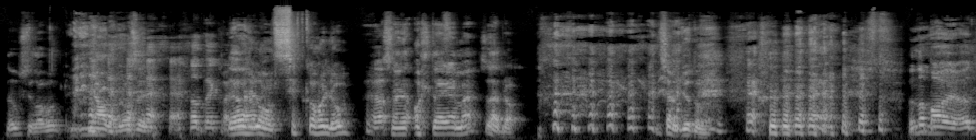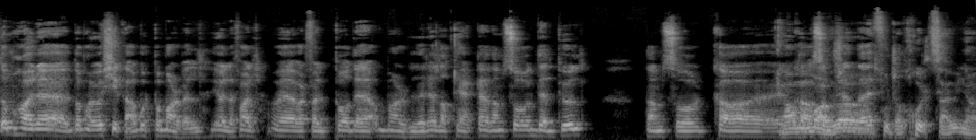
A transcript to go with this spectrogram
Det er oppskrifta på en jævla bra serie. ja, det Det er være. uansett hva det handler om. Ja. Så lenge alt det er med, så er det bra. Det kommer ikke utenom det. Men de har, de, har, de har jo kikka bort på Marvel, i alle fall. I hvert fall på det Marvel-relaterte. De så Deadpool. De så hva, Ja, hva som Marvel skjedde har fortsatt holdt seg unna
